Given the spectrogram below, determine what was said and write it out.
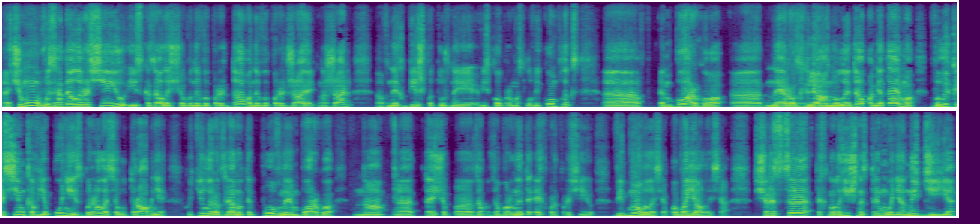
Е, чому ви згадали Росію і сказали, що вони виперед... да, вони випереджають? На жаль, в них більш потужний військово-промисловий комплекс. Е, ембарго е, не розглянули. Да? Пам'ятаємо, Велика Сімка в Японії збиралася у травні, хотіли розглянути повне ембарго на е, те, щоб заборонити експорт в Росію. Відмовилися, побоялися. Через це технологічне стримування не діє.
